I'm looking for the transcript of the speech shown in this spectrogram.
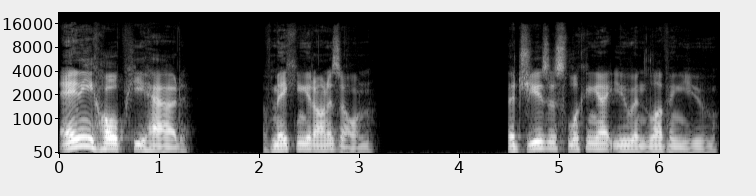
any hope he had of making it on his own, that Jesus, looking at you and loving you,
